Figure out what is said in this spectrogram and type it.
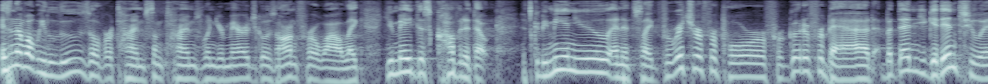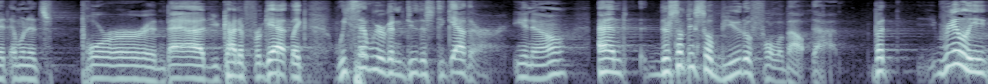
isn't that what we lose over time sometimes when your marriage goes on for a while? Like you made this covenant that it's gonna be me and you, and it's like for richer or for poorer, for good or for bad. But then you get into it, and when it's poorer and bad, you kind of forget, like, we said we were gonna do this together, you know? And there's something so beautiful about that. But really,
